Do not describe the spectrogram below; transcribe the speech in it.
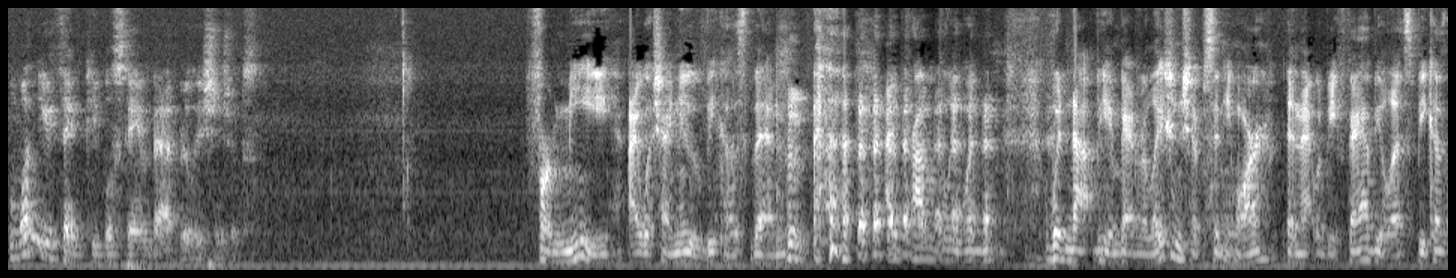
Why do you think people stay in bad relationships for me, I wish I knew because then I probably wouldn't would not be in bad relationships anymore, and that would be fabulous. Because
